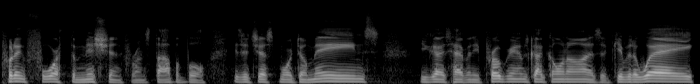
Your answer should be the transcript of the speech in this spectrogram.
putting forth the mission for Unstoppable? Is it just more domains? You guys have any programs got going on? Is it give it away?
